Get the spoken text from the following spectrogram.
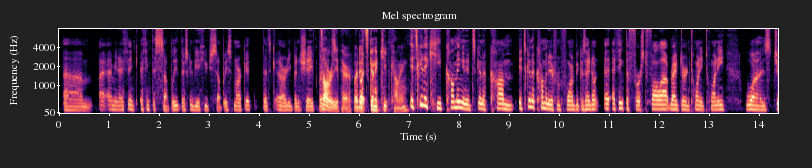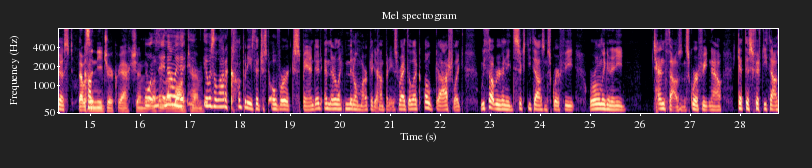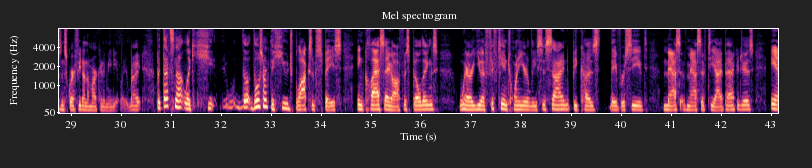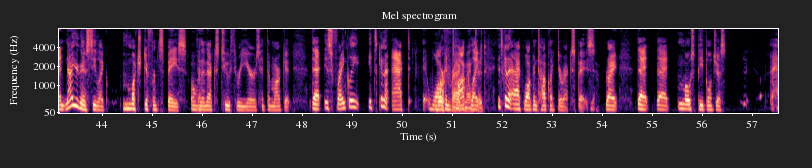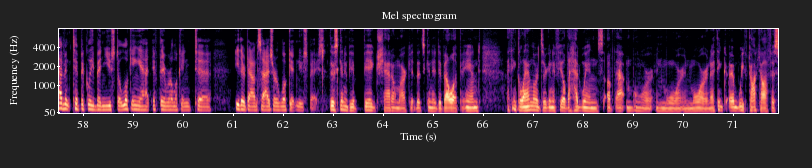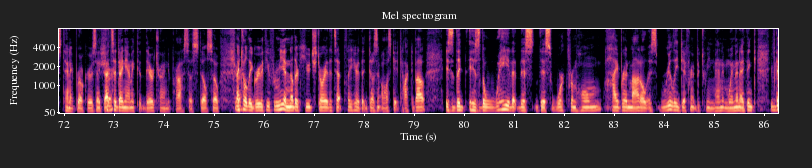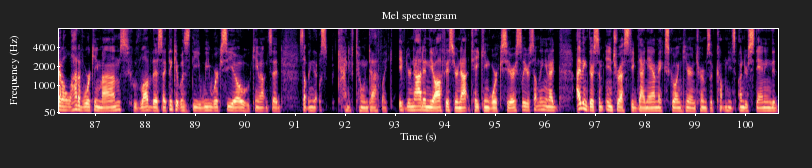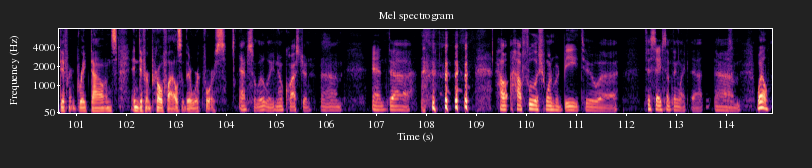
um, I, I, mean, I think I think the sublease there's going to be a huge sublease market that's already been shaped. it's already it's, there, but, but, it's going to keep coming. It's going to keep coming, and it's going to come. It's going to come in a different form because I don't. I think the first fallout right during 2020 was just that was com- a knee jerk reaction. Well, it wasn't long term. It was a lot of companies that just over expanded, and they're like middle market yeah. companies, right? They're like, oh gosh, like we thought we were going to need sixty thousand square feet. We're only going to need 10,000 square feet now, get this 50,000 square feet on the market immediately, right? But that's not like, th- those aren't the huge blocks of space in Class A office buildings where you have 15 and 20 year leases signed because they've received massive, massive TI packages. And now you're going to see like much different space over yeah. the next two, three years hit the market that is frankly, it's going to act uh, walk More and fragmented. talk like it's going to act walk and talk like direct space, yeah. right? That that most people just haven't typically been used to looking at if they were looking to either downsize or look at new space. There's going to be a big shadow market that's going to develop and I think landlords are going to feel the headwinds of that more and more and more. And I think uh, we've talked to office tenant brokers. Like, sure. That's a dynamic that they're trying to process still. So sure. I totally agree with you. For me, another huge story that's at play here that doesn't always get talked about is the is the way that this this work from home hybrid model is really different between men and women. I think you've got a lot of working moms who love this. I think it was the WeWork CEO who came out and said something that was kind of tone deaf, like if you're not in the office, you're not taking work seriously or something. And I I think there's some interesting dynamics going here in terms of companies understanding the different breakdowns and different profiles of their workforce. Absolutely, no question. Um, and uh, how how foolish one would be to uh, to say something like that. Um, well,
